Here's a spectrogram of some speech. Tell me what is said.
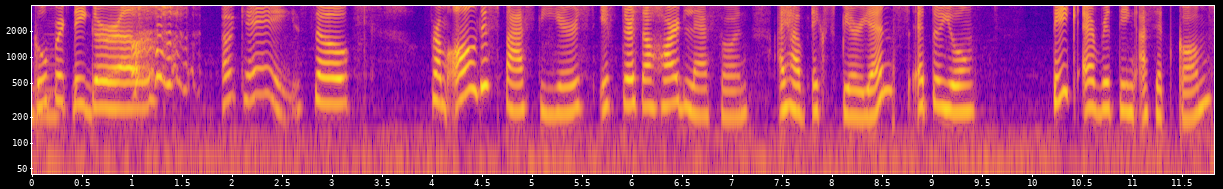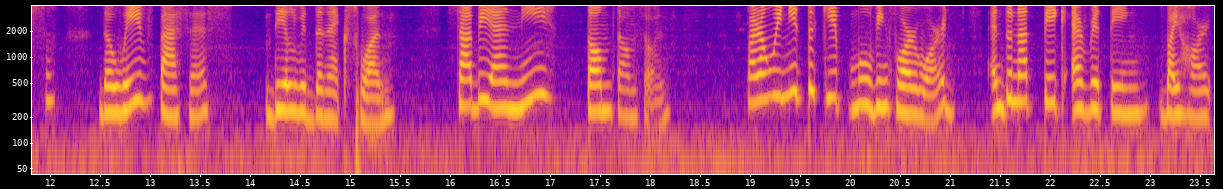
Go birthday girl! Okay. So, from all these past years, if there's a hard lesson I have experienced, ito yung take everything as it comes, the wave passes, deal with the next one. Sabi yan ni Tom Thompson. Parang we need to keep moving forward and do not take everything by heart.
